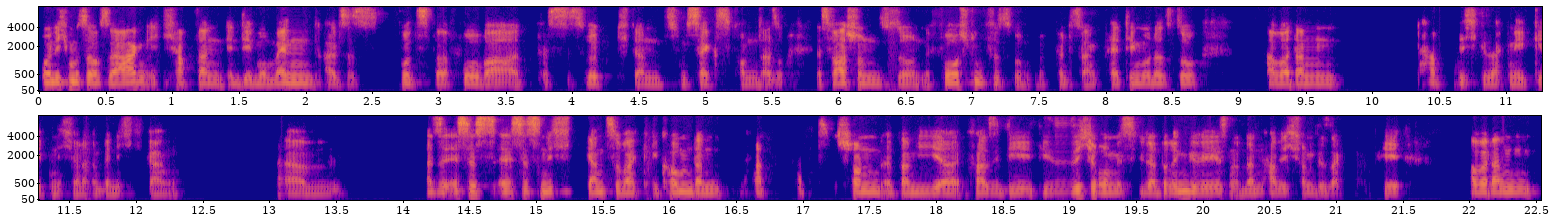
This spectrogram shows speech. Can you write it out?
Und ich muss auch sagen, ich habe dann in dem Moment, als es kurz davor war, dass es wirklich dann zum Sex kommt, also es war schon so eine Vorstufe, so man könnte sagen Petting oder so, aber dann habe ich gesagt, nee, geht nicht und dann bin ich gegangen. Ähm, also es ist, es ist nicht ganz so weit gekommen, dann hat, hat schon bei mir quasi die, die Sicherung ist wieder drin gewesen und dann habe ich schon gesagt, okay, aber dann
